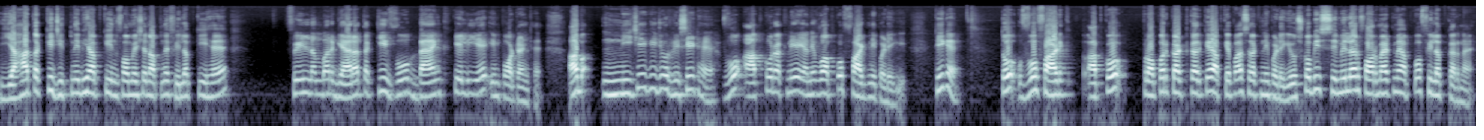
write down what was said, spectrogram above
यहाँ तक की जितनी भी आपकी इंफॉर्मेशन आपने फिलअप की है फ़ील्ड नंबर 11 तक की वो बैंक के लिए इंपॉर्टेंट है। अब नीचे की जो रिसिट है, वो आपको रखनी है, यानी वो आपको फाड़नी पड़ेगी। ठीक है? तो वो फाड़, आपको प्रॉपर कट करके आपके पास रखनी पड़ेगी। उसको भी सिमिलर फॉर्मेट में आपको फिलअप करना है।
